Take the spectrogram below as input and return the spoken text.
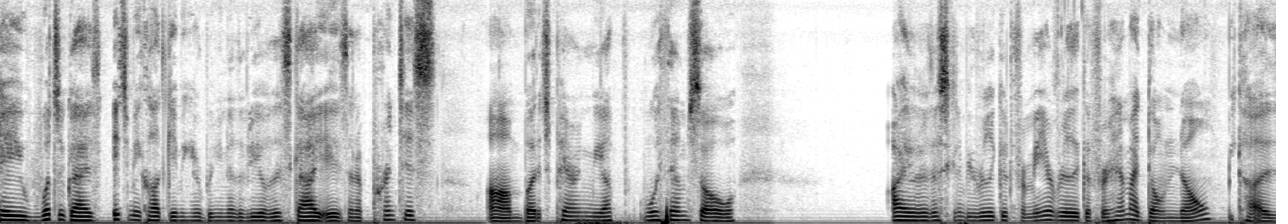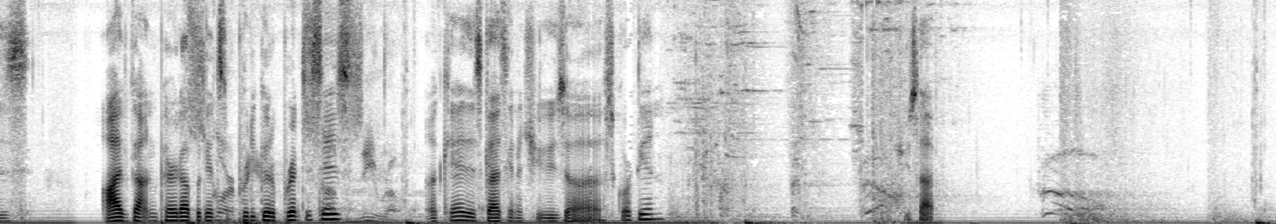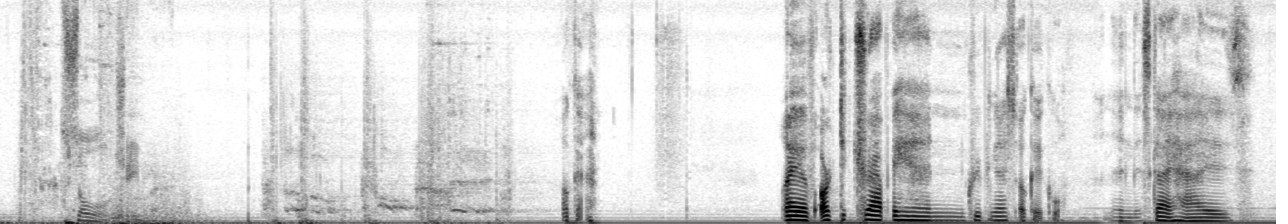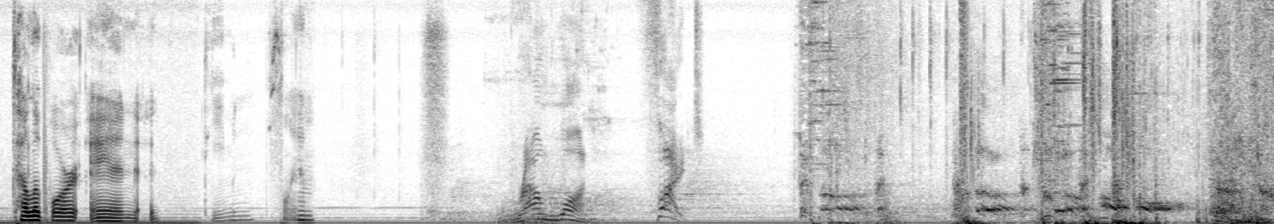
Hey, what's up guys? It's me, Cloud Gaming here, bringing another video. This guy is an apprentice, um, but it's pairing me up with him, so either this is going to be really good for me or really good for him, I don't know, because I've gotten paired up against some pretty good apprentices. Okay, this guy's going to choose, uh, Scorpion. Choose that. Soul Chamber. Okay. I have Arctic Trap and Creeping Ice. Okay, cool. And then this guy has Teleport and a Demon Slam. Round one. Fight!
